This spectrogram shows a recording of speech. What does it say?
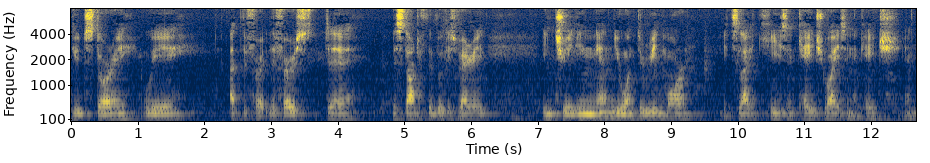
good story. We at the fir- the first uh, the start of the book is very intriguing, and you want to read more. It's like he's in a cage. Why is in a cage? And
